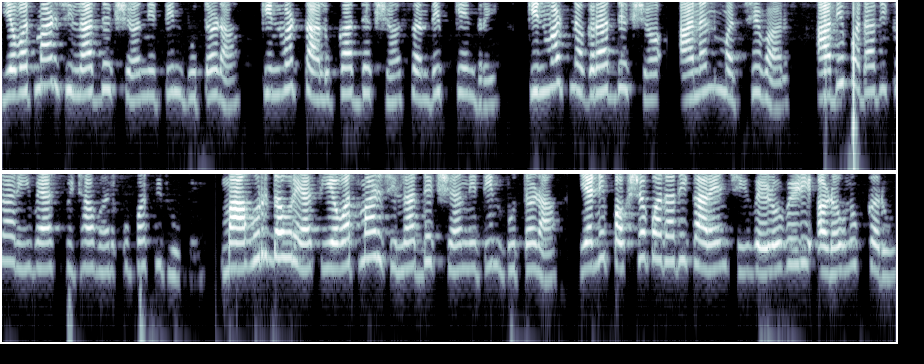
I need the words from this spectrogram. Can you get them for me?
यवतमाळ जिल्हाध्यक्ष नितीन भुतडा किनवट तालुकाध्यक्ष संदीप केंद्रे किनवट नगराध्यक्ष आनंद मच्छेवार आदी पदाधिकारी व्यासपीठावर उपस्थित होते. माहूर दौऱ्यात यवतमाळ जिल्हाध्यक्ष नितीन भुतडा यांनी पक्ष पदाधिकाऱ्यांची वेळोवेळी अडवणूक करून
